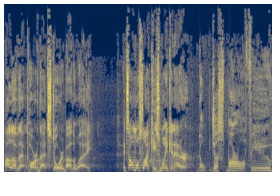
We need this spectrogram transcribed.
I love that part of that story, by the way. It's almost like he's winking at her. Don't just borrow a few.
